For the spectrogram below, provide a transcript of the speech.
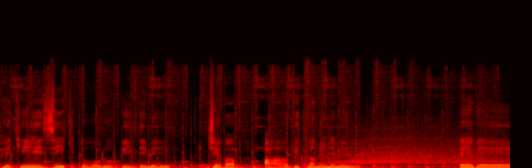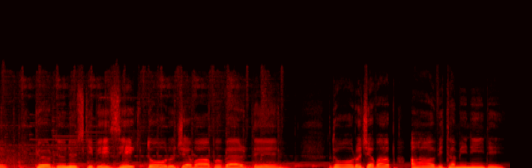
Peki Zik doğru bildi mi? Cevap A vitamini mi? Evet. Gördüğünüz gibi Zik doğru cevabı verdi. Doğru cevap A vitaminiydi.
